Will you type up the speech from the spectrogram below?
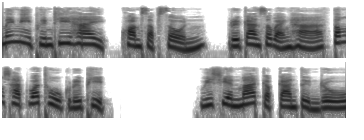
ไม่มีพื้นที่ให้ความสับสน หรือการแสวงหาต้องชัดว่าถูกหรือผิด วิเชียนมาศกับการตื่นรู้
